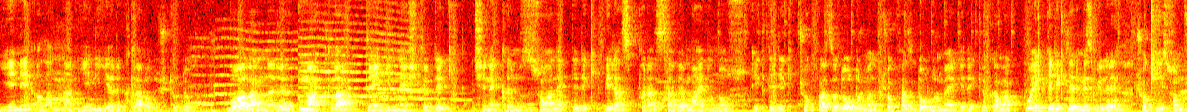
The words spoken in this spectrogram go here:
yeni alanlar, yeni yarıklar oluşturduk. Bu alanları sumakla zenginleştirdik. İçine kırmızı soğan ekledik, biraz pırasa ve maydanoz ekledik. Çok fazla doldurmadık, çok fazla doldurmaya gerek yok ama bu eklediklerimiz bile çok iyi sonuç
